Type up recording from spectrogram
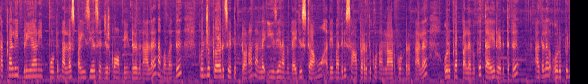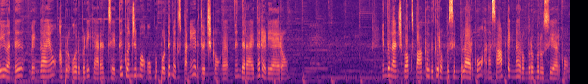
தக்காளி பிரியாணி போட்டு நல்லா ஸ்பைஸியாக செஞ்சுருக்கோம் அப்படின்றதுனால நம்ம வந்து கொஞ்சம் கேர்டு சேர்த்துக்கிட்டோன்னா நல்லா ஈஸியாக நம்மளுக்கு டைஜஸ்ட் ஆகும். அதே மாதிரி சாப்பிட்றதுக்கும் நல்லா இருக்குன்றதுனால ஒரு கப் அளவுக்கு தயிர் எடுத்துகிட்டு அதில் ஒரு பிடி வந்து வெங்காயம் அப்புறம் ஒரு பிடி கேரட் சேர்த்து கொஞ்சமாக உப்பு போட்டு மிக்ஸ் பண்ணி எடுத்து வச்சுக்கோங்க. இந்த ராயத்தை ரெடி ஆயிரும். இந்த லஞ்ச் பாக்ஸ் பார்க்குறதுக்கு ரொம்ப சிம்பிளாக இருக்கும். ஆனால் சாப்பிட்டிங்கன்னா ரொம்ப ரொம்ப ருசியாக இருக்கும்.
